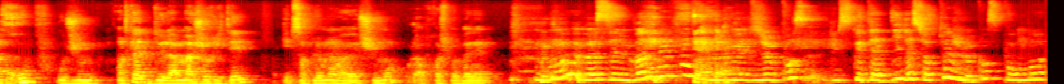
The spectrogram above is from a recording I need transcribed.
groupe ou d'une en tout cas de la majorité et tout simplement euh, je suis moi, on l'approche pas banal. Ouais, bah, c'est une bonne réponse. mais je pense, ce que t'as dit là sur toi, je le pense pour moi.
